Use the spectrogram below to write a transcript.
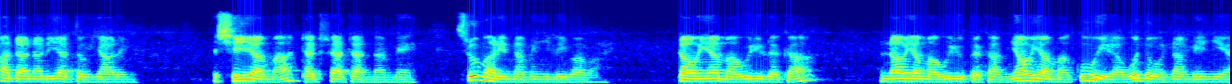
အာတာနာရိယတုတ်ရလိမ့်မယ်အရှိယမှာဓာတရတနာမေစရုမာရိနာမင်းကြီး၄ပါးပါတယ်တောင်ရမှာဝိရုလကအနောက်ရမှာဝိရုဘက်ကမြောက်ရမှာကုဝေရာဝတ္တောနာမင်းကြီးက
